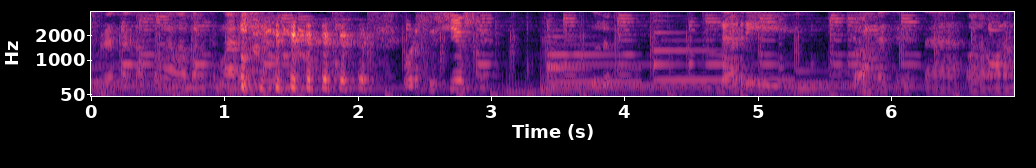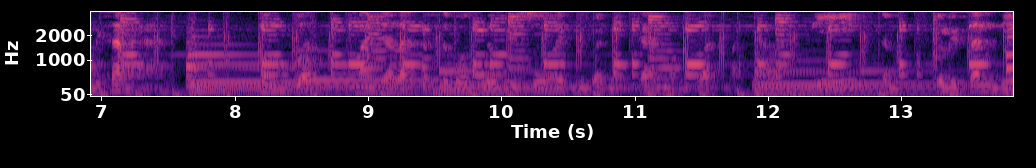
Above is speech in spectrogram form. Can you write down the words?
Berdasarkan pengalaman kemarin, prestisius dari cerita-cerita orang-orang di sana membuat majalah tersebut lebih sulit dibandingkan membuat majalah di em, tulisan di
